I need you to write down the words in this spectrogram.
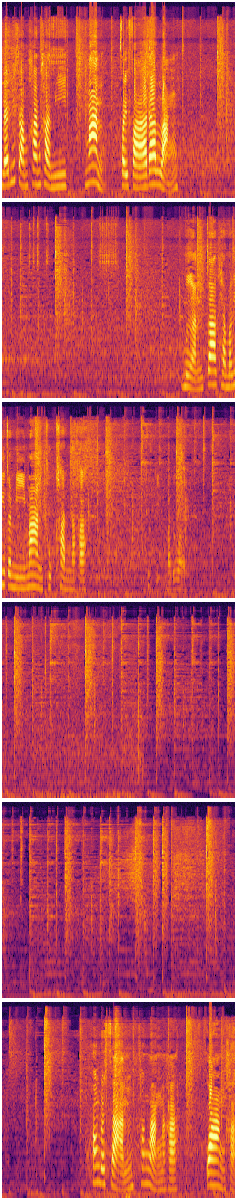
และที่สำคัญค่ะมีม่านไฟฟ้าด้านหลัง เหมือนเจ้าแคมรี่จะมีม่านทุกคันนะคะที่ติดมาด้วย ห้องโดยสารข้างหลังนะคะ กว้างค่ะ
